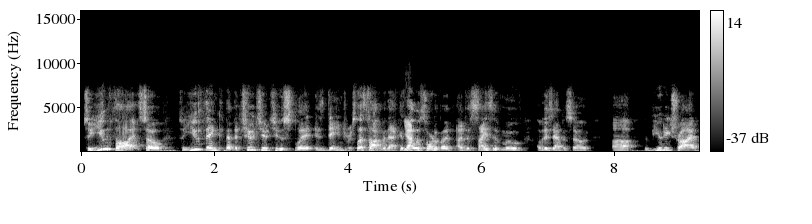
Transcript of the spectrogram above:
So you thought so so you think that the two two two split is dangerous. Let's talk about that because Yeah. that was sort of a, a decisive move of this episode. Uh, the Beauty Tribe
